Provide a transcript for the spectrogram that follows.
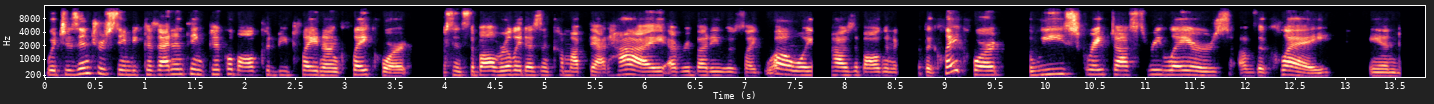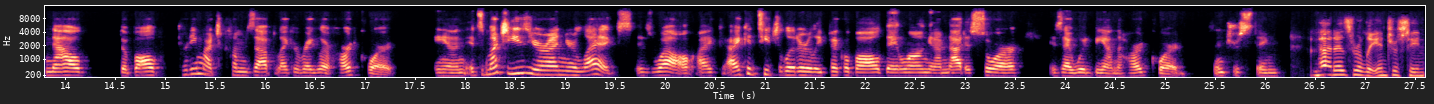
which is interesting because I didn't think pickleball could be played on clay court. Since the ball really doesn't come up that high, everybody was like, whoa, well, how's the ball going to the clay court? We scraped off three layers of the clay, and now the ball pretty much comes up like a regular hard court and it's much easier on your legs as well. I, I could teach literally pickleball all day long, and I'm not as sore as I would be on the hard court. It's interesting. That is really interesting.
